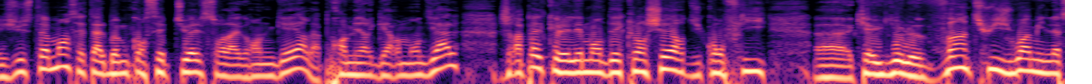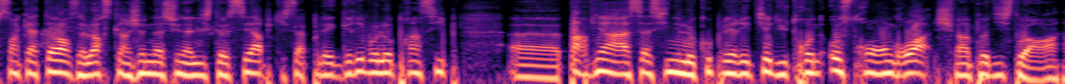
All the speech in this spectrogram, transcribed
Et justement, cet album conceptuel sur la Grande Guerre, la Première Guerre mondiale, je rappelle que l'élément déclencheur du conflit euh, qui a eu lieu le 28 juin 1914, lorsqu'un jeune nationaliste serbe qui s'appelait Grivolo Principe euh, parvient à assassiner le couple héritier du trône austro-hongrois, je fais un peu d'histoire, hein,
